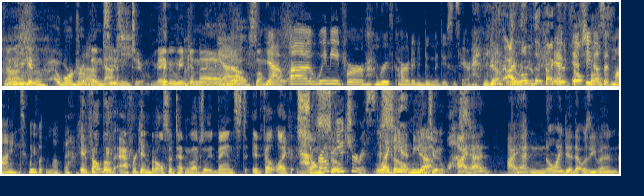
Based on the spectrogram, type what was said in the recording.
god. Maybe he can uh, wardrobe Oh, them gosh. season two. Maybe we can uh, Yeah, evolve somewhere. yeah. Uh, we need for Ruth Carter to do Medusa's hair. yeah, I love the fact that it if, felt if she both, doesn't mind, we would love that. It felt both African but also technologically advanced. It felt like so much. Afrofuturistic. Like, yeah, it needed to, and it was. I had I had no idea that was even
